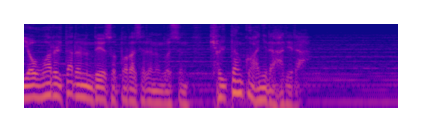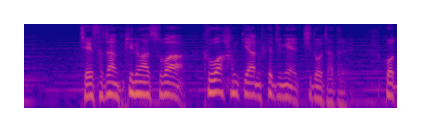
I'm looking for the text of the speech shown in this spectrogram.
여호와를 따르는 데에서 돌아서려는 것은 결단코 아니라 하리라. 제사장 비느하스와 그와 함께한 회중의 지도자들 곧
